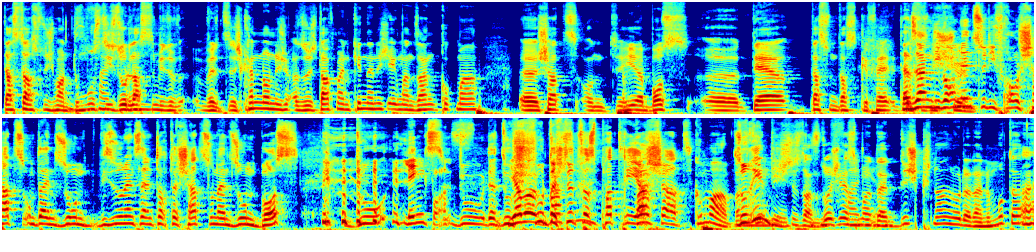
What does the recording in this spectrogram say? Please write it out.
das darfst du nicht machen, du musst die so lassen, wie du willst. Ich kann noch nicht, also ich darf meinen Kindern nicht irgendwann sagen, guck mal, äh, Schatz und hier Boss, äh, der das und das gefällt. Dann das sagen die, warum schön. nennst du die Frau Schatz und deinen Sohn? Wieso nennst du deine Tochter Schatz und deinen Sohn Boss? Du lenkst, du, du Ja, unterstützt was- das Patriarchat. Guck mal, So reden die. das an? Soll ich erstmal deinen Dich knallen oder deine Mutter?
